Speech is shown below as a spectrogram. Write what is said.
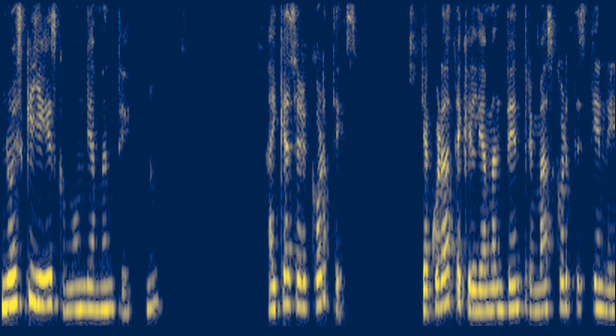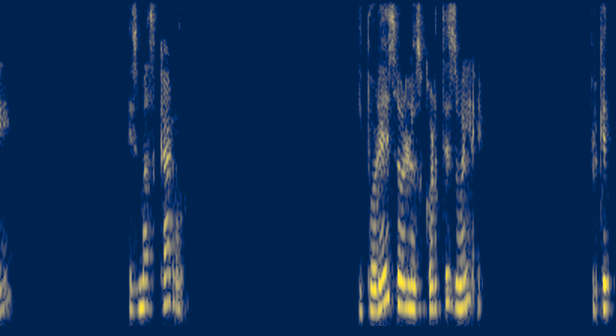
No es que llegues como un diamante, ¿no? Hay que hacer cortes. Y acuérdate que el diamante entre más cortes tiene, es más caro. Y por eso los cortes duelen. Porque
